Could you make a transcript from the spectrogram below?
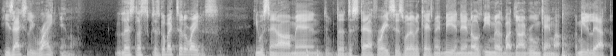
He's actually right in them. Let's let's just go back to the Raiders. He was saying, "Oh man, the, the, the staff racist, whatever the case may be," and then those emails about Jon Gruden came out immediately after.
